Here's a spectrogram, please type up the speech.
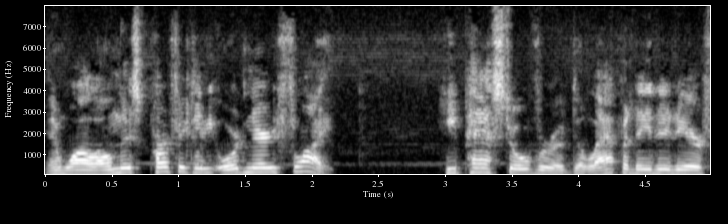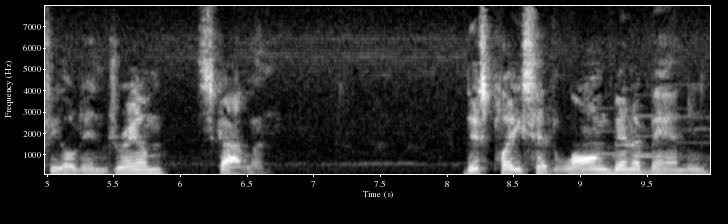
And while on this perfectly ordinary flight, he passed over a dilapidated airfield in Drem, Scotland. This place had long been abandoned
